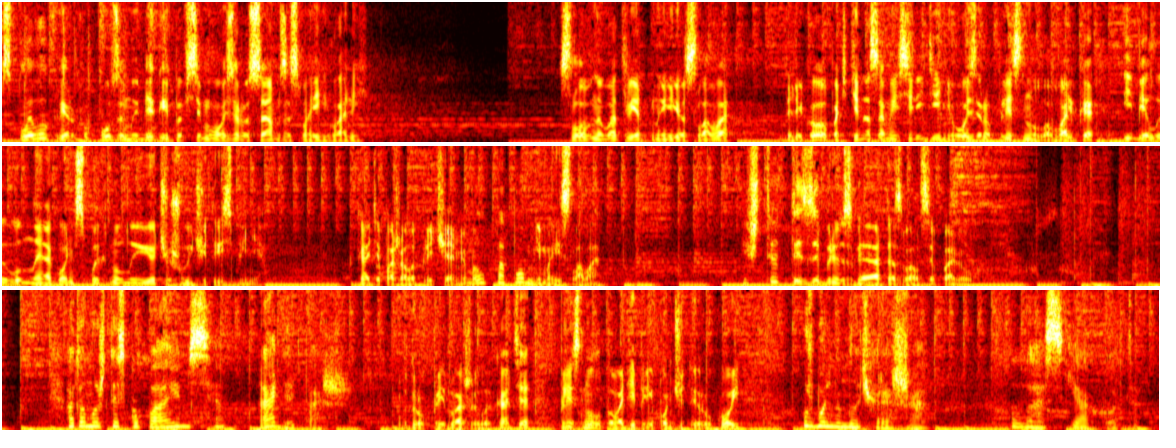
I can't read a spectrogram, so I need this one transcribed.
«Всплыву кверху пузом и бегай по всему озеру сам за своей валей». Словно в ответ на ее слова, далеко, почти на самой середине озера, плеснула Валька, и белый лунный огонь вспыхнул на ее чешуйчатой спине. Катя пожала плечами, мол, попомни мои слова. «И что ты за брюзга?» — отозвался Павел. А то, может, искупаемся, а, дядь Паш?» Вдруг предложила Катя, плеснула по воде перепончатой рукой. «Уж больно ночь хороша. Ласки охота».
